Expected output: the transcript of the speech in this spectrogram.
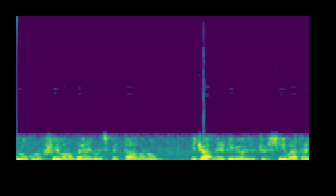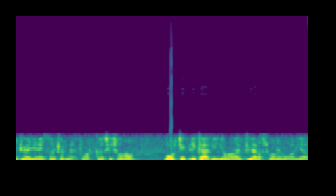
lo conoscevano bene lo rispettavano e già nelle prime ore successive alla tragedia nei social network si sono moltiplicati gli omaggi alla sua memoria.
